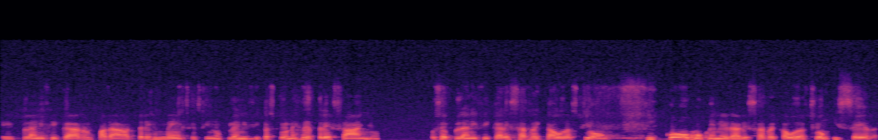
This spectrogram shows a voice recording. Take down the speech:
eh, planificar para tres meses, sino planificaciones de tres años. O sea, planificar esa recaudación y cómo generar esa recaudación y ser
